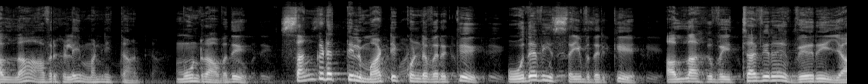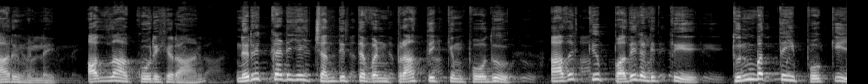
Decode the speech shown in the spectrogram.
அல்லாஹ் அவர்களை மன்னித்தான். மூன்றாவது சங்கடத்தில் மாட்டிக்கொண்டவருக்கு உதவி செய்வதற்கு அல்லாஹுவை தவிர வேறு யாரும் இல்லை அல்லாஹ் கூறுகிறான் நெருக்கடியை சந்தித்தவன் பிரார்த்திக்கும் போது அதற்கு பதிலளித்து துன்பத்தை போக்கி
